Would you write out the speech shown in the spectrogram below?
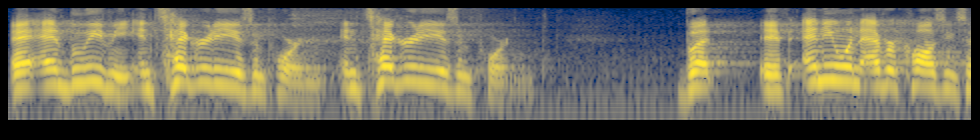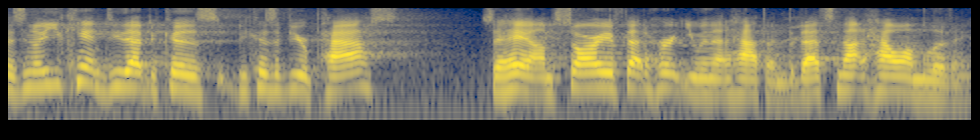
And, and believe me, integrity is important. Integrity is important. But if anyone ever calls you and says, No, you can't do that because, because of your past, say, Hey, I'm sorry if that hurt you when that happened, but that's not how I'm living.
